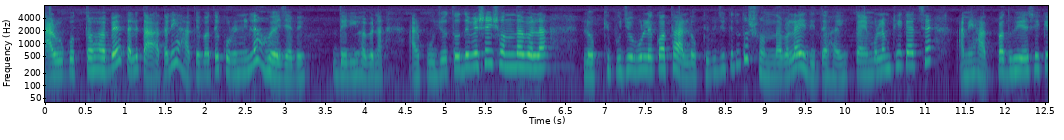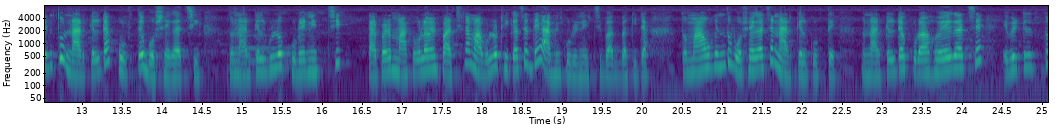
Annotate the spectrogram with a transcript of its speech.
নাড়ু করতে হবে তাহলে তাড়াতাড়ি হাতে পাতে করে নিলে হয়ে যাবে। দেরি হবে না। আর পুজো তো দেবে সেই সন্ধ্যাবেলা। লক্ষ্মী পুজো বলে কথা, লক্ষ্মী পুজো কিন্তু সন্ধ্যাবেলাই দিতে হয়। তো আমি বললাম, ঠিক আছে। আমি হাত পা ধুয়ে এসে কিন্তু নারকেলটা কুড়তে বসে গেছি। তো নারকেলগুলো কুড়ে নিচ্ছি। তারপরে মাকে বললাম, আমি পারছি না। মা বলল, ঠিক আছে, দে, আমি করে নিচ্ছি বাদ বাকিটা তো মাও কিন্তু বসে গেছে নারকেল কুড়তে তো নারকেলটা কুড়া হয়ে গেছে। এবার কিন্তু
